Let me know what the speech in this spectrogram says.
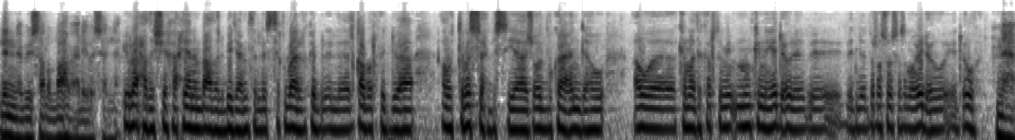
للنبي صلى الله عليه وسلم. يلاحظ الشيخ أحيانا بعض البدع مثل استقبال القبر في الدعاء أو التمسح بالسياج أو البكاء عنده أو كما ذكرت ممكن يدعو بالرسول صلى الله عليه وسلم ويدعو يدعوه. نعم.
